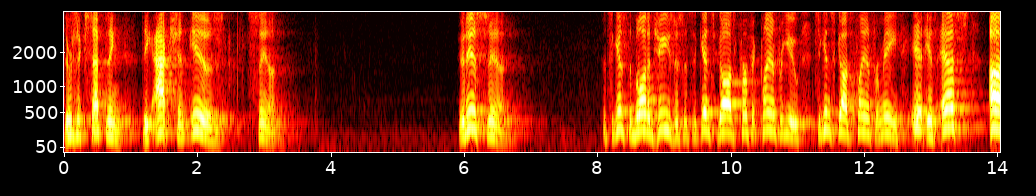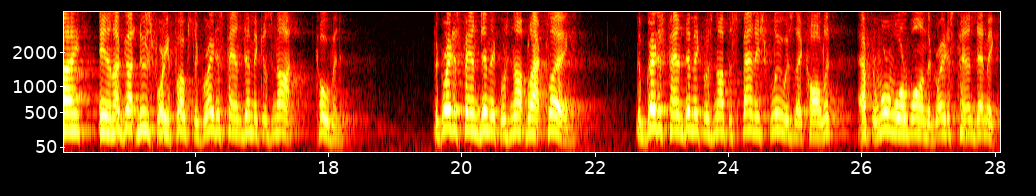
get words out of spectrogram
There's accepting the action is sin. It is sin. It's against the blood of Jesus. It's against God's perfect plan for you. It's against God's plan for me. It is S-I-N. I've got news for you, folks. The greatest pandemic is not COVID. The greatest pandemic was not Black Plague. The greatest pandemic was not the Spanish flu, as they call it. After World War I, the greatest pandemic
